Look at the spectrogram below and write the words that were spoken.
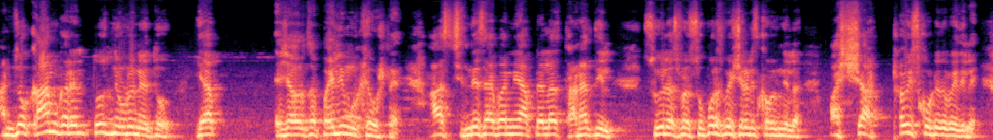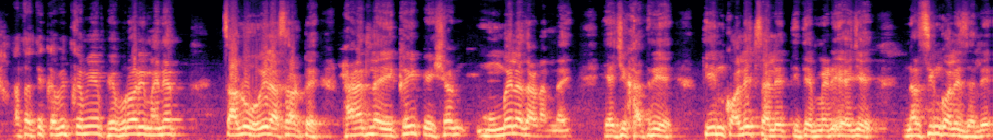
आणि जो काम करेल तोच निवडून येतो. या याच्यावरचं पहिली मुख्य गोष्ट आहे. आज शिंदेसाहेबांनी आपल्याला ठाण्यातील सिव्हिल हॉस्पिटल सुपर स्पेशालिस्ट करून दिलं. पाचशे अठ्ठावीस कोटी रुपये दिले. आता ते कमीत कमी फेब्रुवारी महिन्यात चालू होईल असं वाटतंय. ठाण्यातला एकही पेशंट मुंबईला जाणार नाही याची खात्री आहे. तीन कॉलेज झाले तिथे मेडि याचे नर्सिंग कॉलेज झाले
